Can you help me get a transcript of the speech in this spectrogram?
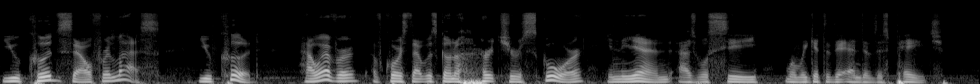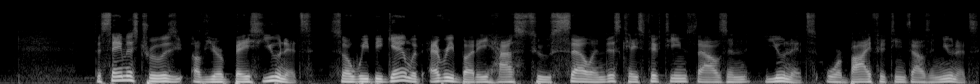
you could sell for less. You could. However, of course, that was going to hurt your score in the end, as we'll see when we get to the end of this page. The same is true as of your base units. So we began with everybody has to sell, in this case, 15,000 units or buy 15,000 units.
